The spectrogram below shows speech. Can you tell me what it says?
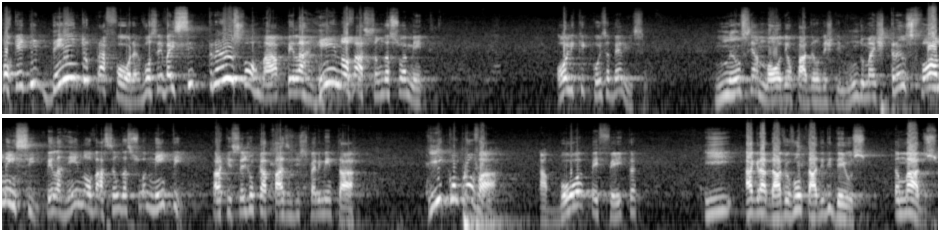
porque de dentro para fora você vai se transformar pela renovação da sua mente. Olhe que coisa belíssima. Não se amoldem ao padrão deste mundo, mas transformem-se pela renovação da sua mente, para que sejam capazes de experimentar e comprovar a boa, perfeita e agradável vontade de Deus. Amados,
